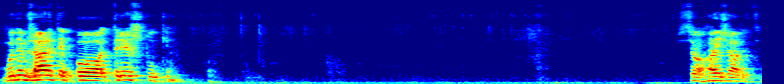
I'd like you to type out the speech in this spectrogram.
Будемо жарити по 3 штуки. Все, хай жариться.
